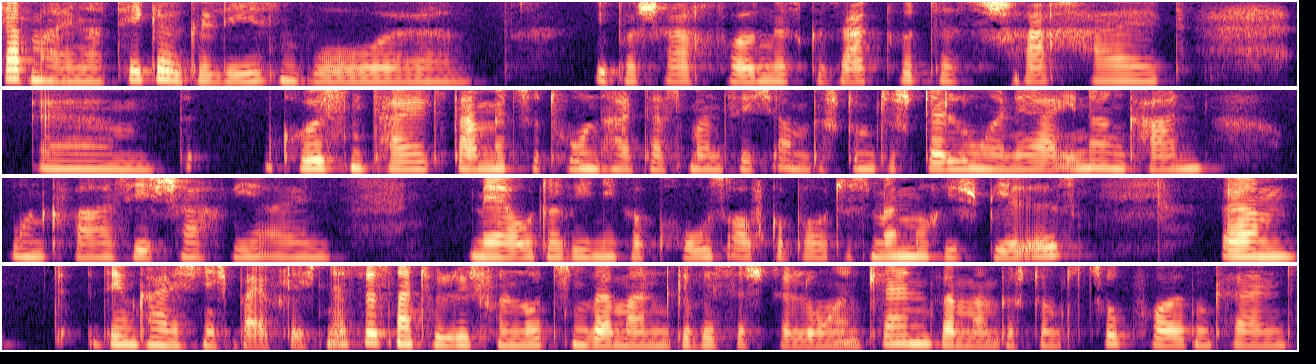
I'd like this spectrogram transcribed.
Ich habe mal einen Artikel gelesen, wo äh, über Schach Folgendes gesagt wird, dass Schach halt ähm, größtenteils damit zu tun hat, dass man sich an bestimmte Stellungen erinnern kann und quasi Schach wie ein mehr oder weniger groß aufgebautes Memory-Spiel ist, ähm, dem kann ich nicht beipflichten. Es ist natürlich von Nutzen, wenn man gewisse Stellungen kennt, wenn man bestimmte Zugfolgen kennt.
